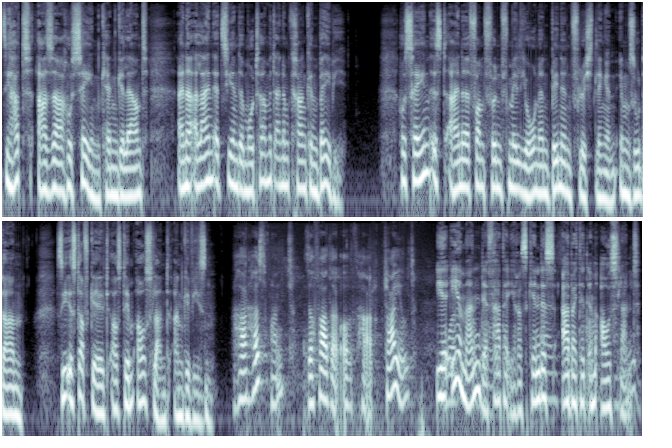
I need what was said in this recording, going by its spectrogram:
Sie hat Asa Hussein kennengelernt, eine alleinerziehende Mutter mit einem kranken Baby. Hussein ist eine von fünf Millionen Binnenflüchtlingen im Sudan. Sie ist auf Geld aus dem Ausland angewiesen. Her husband, the father of her child, Ihr Ehemann, der Vater ihres Kindes, arbeitet im Ausland.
